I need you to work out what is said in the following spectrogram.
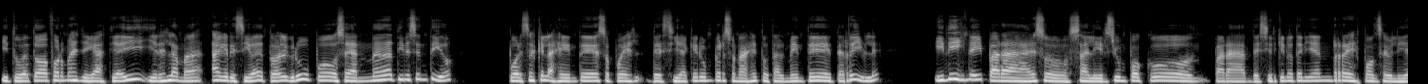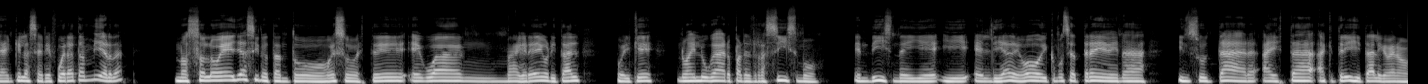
Y tú de todas formas llegaste ahí y eres la más agresiva de todo el grupo. O sea, nada tiene sentido. Por eso es que la gente, eso, pues, decía que era un personaje totalmente terrible. Y Disney, para eso, salirse un poco, para decir que no tenían responsabilidad en que la serie fuera tan mierda, no solo ella, sino tanto eso, este Ewan McGregor y tal, fue que no hay lugar para el racismo en Disney y, y el día de hoy, cómo se atreven a insultar a esta actriz y tal. Y que bueno,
